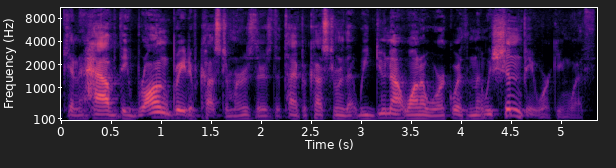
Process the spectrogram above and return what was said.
can have the wrong breed of customers. There's the type of customer that we do not want to work with and that we shouldn't be working with.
